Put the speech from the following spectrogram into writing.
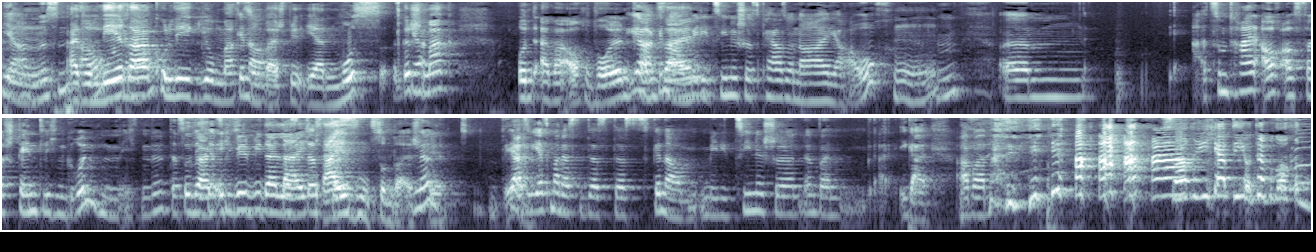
ja, mhm. müssen. Also auch, Lehrerkollegium genau. macht genau. zum Beispiel eher einen Muss-Geschmack. Ja und aber auch wollen kann ja, genau, sein. medizinisches Personal ja auch. Mhm. Mhm. Ähm, zum Teil auch aus verständlichen Gründen. Ich, ne, Zu sagen, ich, ich will wieder leicht das, das, reisen zum Beispiel. Ne? Ja. Also jetzt mal das, das, das genau, medizinische, ne, beim, egal, aber... Sorry, ich habe dich unterbrochen.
